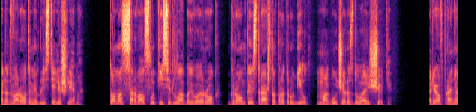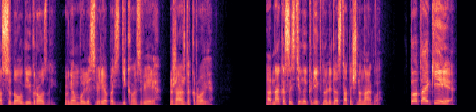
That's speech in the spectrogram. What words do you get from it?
а над воротами блестели шлемы. Томас сорвал с луки седла боевой рог, громко и страшно протрубил, могуче раздувая щеки. Рев пронесся долгий и грозный, в нем были свирепость дикого зверя, жажда крови. Однако со стены крикнули достаточно нагло. «Кто такие?»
